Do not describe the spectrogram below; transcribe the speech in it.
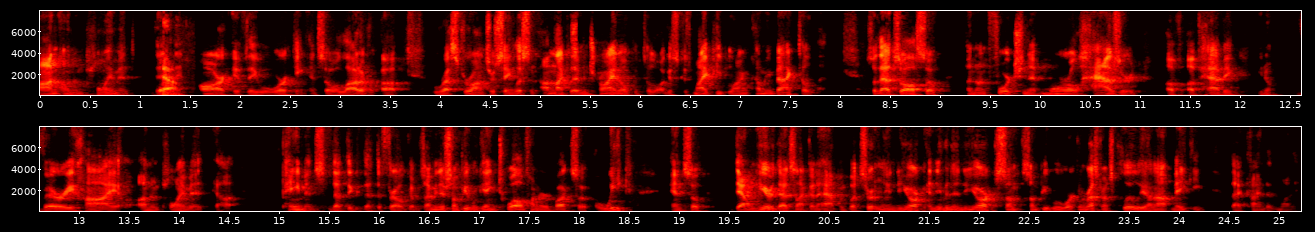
on unemployment than yeah. they are if they were working. And so a lot of uh, restaurants are saying, listen, I'm not going to even try and open till August because my people aren't coming back till then. So that's also an unfortunate moral hazard of, of having you know very high unemployment uh, payments that the that the federal government. I mean, there's some people getting 1,200 bucks a, a week, and so down here that's not going to happen. But certainly in New York, and even in New York, some some people who work in restaurants clearly are not making that kind of money.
